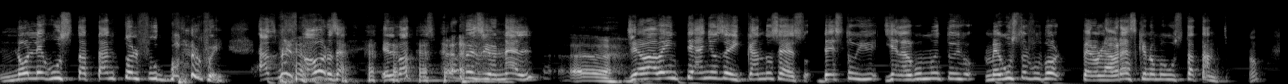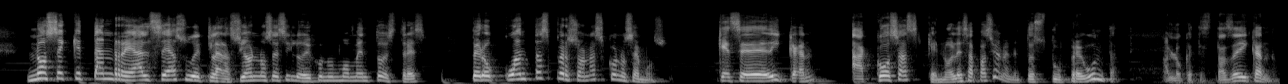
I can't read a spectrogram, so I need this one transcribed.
no le gusta tanto el fútbol, güey. Hazme el favor, o sea, el vato es profesional, ah. lleva 20 años dedicándose a esto, de esto y en algún momento dijo, me gusta el fútbol, pero la verdad es que no me gusta tanto, ¿no? No sé qué tan real sea su declaración, no sé si lo dijo en un momento de estrés, pero ¿cuántas personas conocemos que se dedican a cosas que no les apasionan. Entonces tú pregunta a lo que te estás dedicando,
